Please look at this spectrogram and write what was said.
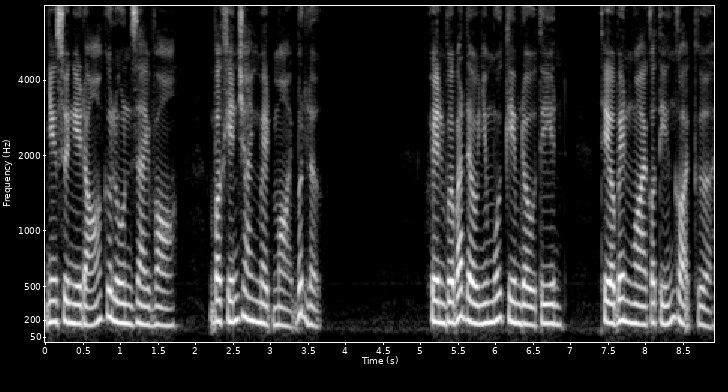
Nhưng suy nghĩ đó cứ luôn dài vò và khiến cho anh mệt mỏi bất lực. Huyền vừa bắt đầu những mũi kim đầu tiên, thì ở bên ngoài có tiếng gọi cửa.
